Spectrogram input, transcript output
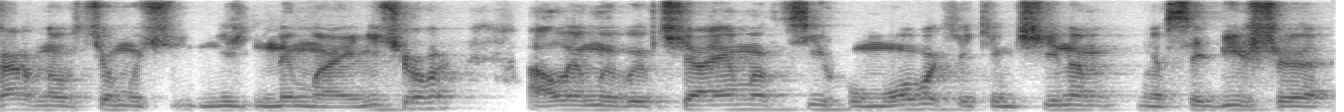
гарно в цьому немає нічого, але ми вивчаємо в цих умовах, яким чином все більше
